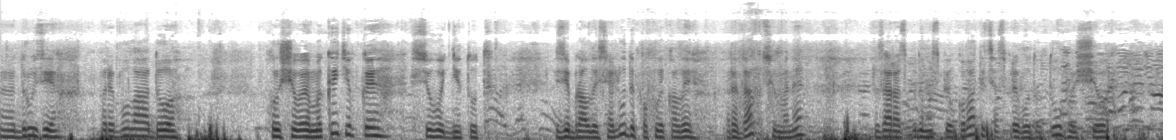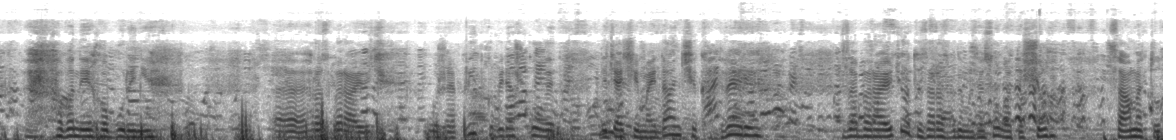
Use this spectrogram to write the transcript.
Е, Друзі, перебула до Хрущової Микитівки. Сьогодні тут зібралися люди, покликали редакцію мене. Зараз будемо спілкуватися з приводу того, що е, вони обурені е, розбирають уже плітку біля школи, дитячий майданчик, двері забирають. От і зараз будемо з'ясовувати, що саме тут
